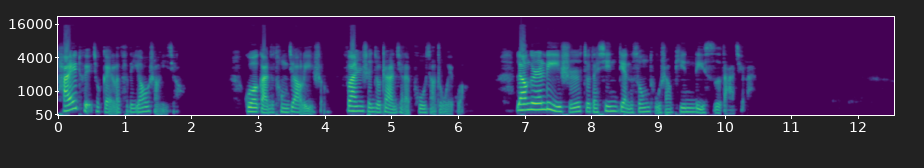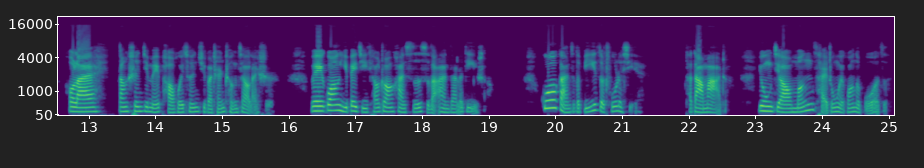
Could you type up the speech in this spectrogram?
抬腿就给了他的腰上一脚。锅杆子痛叫了一声，翻身就站起来扑向钟伟光。两个人立时就在新店的松土上拼力厮打起来。后来。当申金梅跑回村去把陈诚叫来时，伟光已被几条壮汉死死地按在了地上。郭杆子的鼻子出了血，他大骂着，用脚猛踩钟伟光的脖子，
